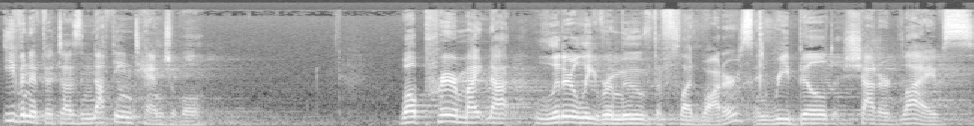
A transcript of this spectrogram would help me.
even if it does nothing tangible. While prayer might not literally remove the floodwaters and rebuild shattered lives,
